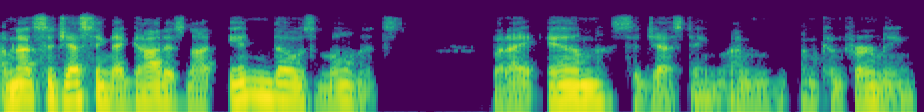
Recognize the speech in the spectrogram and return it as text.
I'm not suggesting that God is not in those moments, but I am suggesting, I'm I'm confirming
